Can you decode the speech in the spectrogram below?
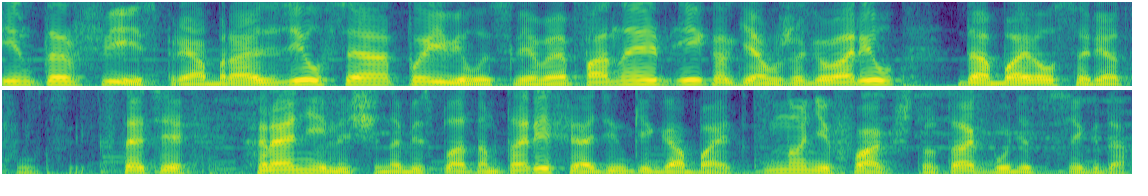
интерфейс преобразился, появилась левая панель и, как я уже говорил, добавился ряд функций. Кстати, хранилище на бесплатном тарифе 1 гигабайт, но не факт, что так будет всегда.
